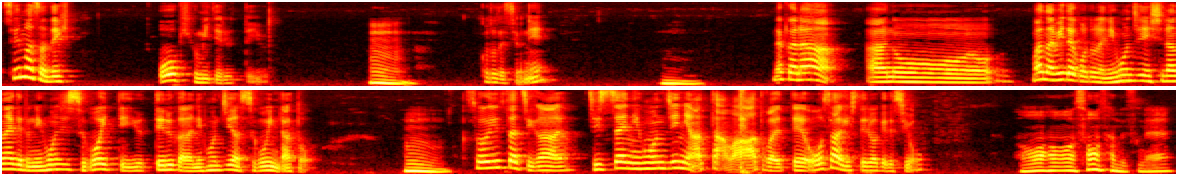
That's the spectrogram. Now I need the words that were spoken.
狭さでひ大きく見てるっていううん。ことですよね。うん。だから、あのーまだ見たことない日本人知らないけど日本人すごいって言ってるから日本人はすごいんだと。うん。そういう人たちが実際日本人に会ったわーとか言って大騒ぎしてるわけですよ。ああ、そうなんですね。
